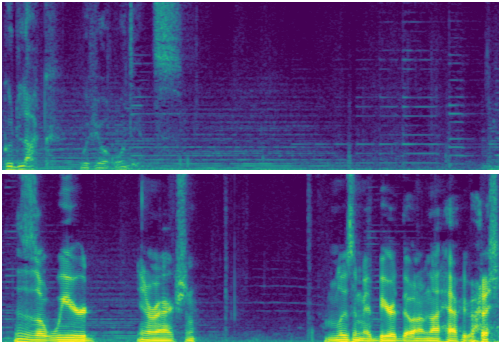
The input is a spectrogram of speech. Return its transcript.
Good luck with your audience. This is a weird interaction. I'm losing my beard though, and I'm not happy about it.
